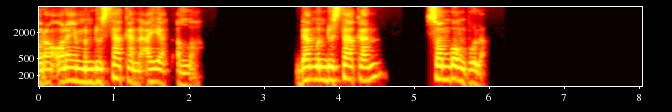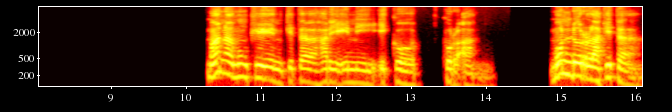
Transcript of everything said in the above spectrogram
orang-orang yang mendustakan ayat Allah dan mendustakan sombong pula. Mana mungkin kita hari ini ikut Quran? Mundurlah kita.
